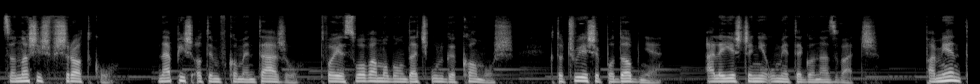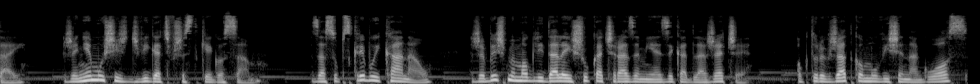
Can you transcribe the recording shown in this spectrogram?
co nosisz w środku, napisz o tym w komentarzu. Twoje słowa mogą dać ulgę komuś, kto czuje się podobnie, ale jeszcze nie umie tego nazwać. Pamiętaj, że nie musisz dźwigać wszystkiego sam. Zasubskrybuj kanał, żebyśmy mogli dalej szukać razem języka dla rzeczy, o których rzadko mówi się na głos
